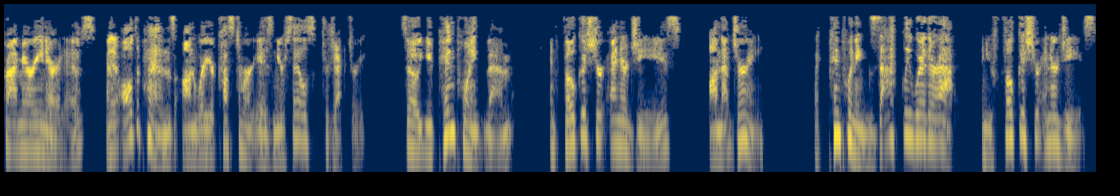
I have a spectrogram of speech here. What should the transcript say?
primary narratives, and it all depends on where your customer is in your sales trajectory. So you pinpoint them and focus your energies on that journey. Like pinpointing exactly where they're at and you focus your energies.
